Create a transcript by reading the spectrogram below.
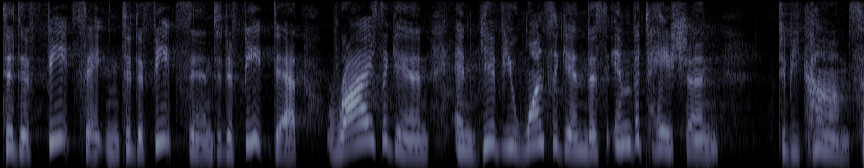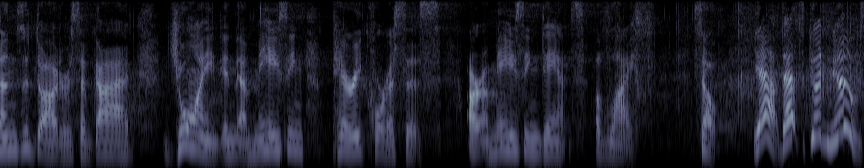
to defeat Satan, to defeat sin, to defeat death, rise again, and give you once again this invitation to become sons and daughters of God, joined in the amazing perichoresis, our amazing dance of life. So, yeah, that's good news.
